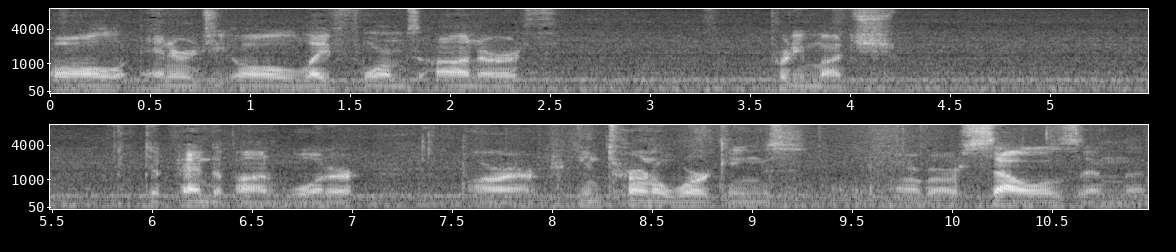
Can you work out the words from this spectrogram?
all energy, all life forms on Earth pretty much depend upon water. Our internal workings of our cells and the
